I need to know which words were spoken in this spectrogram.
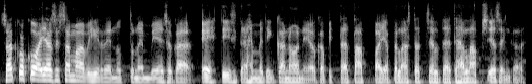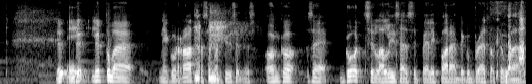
sä oot koko ajan se sama vihreennuttunen mies, joka ehtii sitä hemmetin kanonia, joka pitää tappaa ja pelastaa Zeldaa ja tehdä lapsia sen. Että Nyt, Ei. nyt, nyt tulee niinku ratkaiseva kysymys. Onko se Godzilla lisenssipeli parempi kuin Breath of the Wild?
